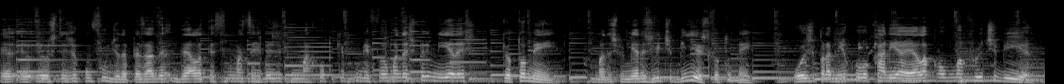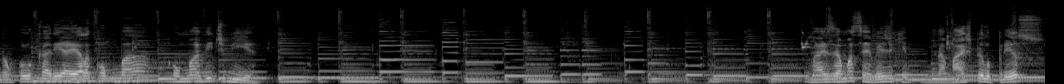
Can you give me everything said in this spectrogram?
eu, eu, esteja confundindo, apesar dela ter sido uma cerveja que me marcou, porque me foi uma das primeiras que eu tomei, uma das primeiras Vitbiers que eu tomei. Hoje, para mim, eu colocaria ela como uma Fruit Beer, não colocaria ela como uma, como uma Vitbier. Mas é uma cerveja que, ainda mais pelo preço,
